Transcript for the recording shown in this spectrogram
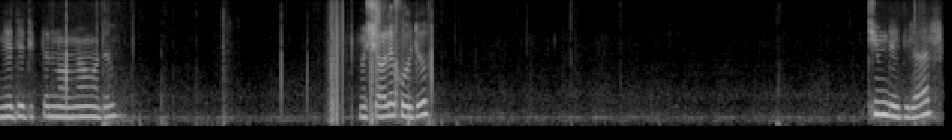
Ne dediklerini anlamadım. Meşale koydu Kim dediler?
